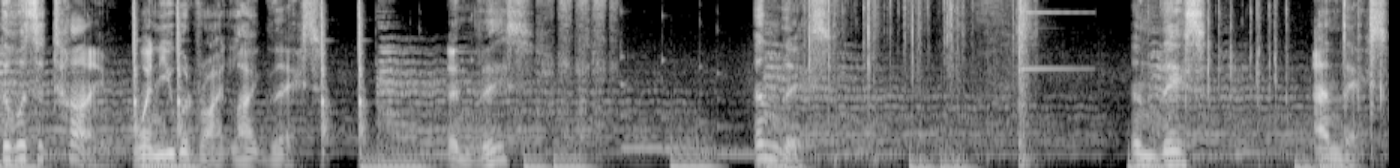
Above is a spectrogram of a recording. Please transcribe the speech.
There was a time when you would write like this, and this, and this, and this, and this.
